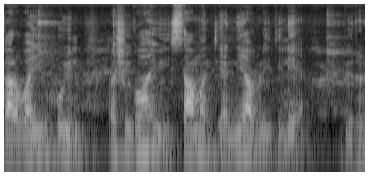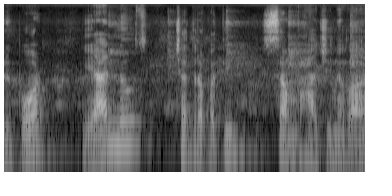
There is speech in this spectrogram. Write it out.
कारवाई होईल अशी ग्वाही सामंत यांनी यावेळी दिली आहे. ब्युरो रिपोर्ट या न्यूज छत्रपती संभाजीनगर.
